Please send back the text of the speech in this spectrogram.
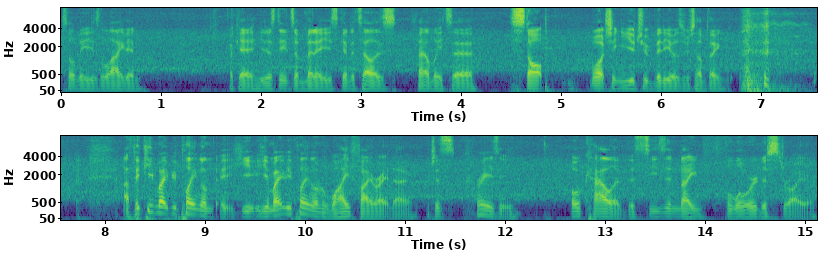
told me he's lagging. Okay, he just needs a minute. He's going to tell his family to stop watching YouTube videos or something. I think he might be playing on he, he might be playing on Wi-Fi right now, which is crazy. Oh, Khaled, the season nine floor destroyer.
